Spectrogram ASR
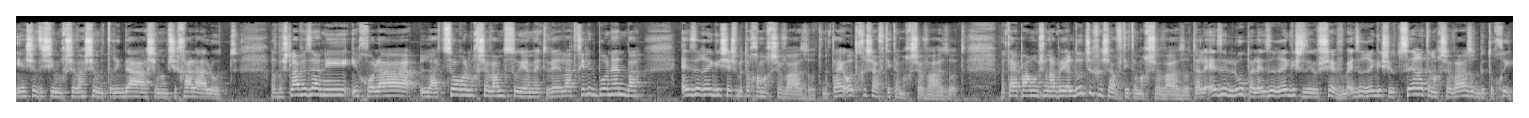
יש איזושהי מחשבה שמטרידה, שממשיכה לעלות. אז בשלב הזה אני יכולה לעצור על מחשבה מסוימת ולהתחיל להתבונן בה. איזה רגש יש בתוך המחשבה הזאת? מתי עוד חשבתי את המחשבה הזאת? מתי הפעם הראשונה בילדות שחשבתי את המחשבה הזאת? על איזה לופ, על איזה רגש זה יושב? איזה רגש יוצר את המחשבה הזאת בתוכי?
